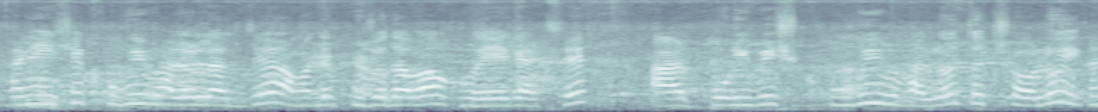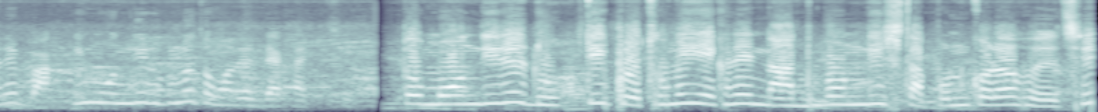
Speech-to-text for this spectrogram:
এখানে এসে খুবই ভালো লাগছে। আমাদের পুজো দেওয়া হয়ে গেছে। আর পরিবেশ খুবই ভালো। তো চলো এখানে বাকি মন্দিরগুলো তোমাদের দেখাচ্ছি। তো মন্দিরে ঢুকতেই প্রথমেই এখানে নাথ মন্দির স্থাপন করা হয়েছে।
